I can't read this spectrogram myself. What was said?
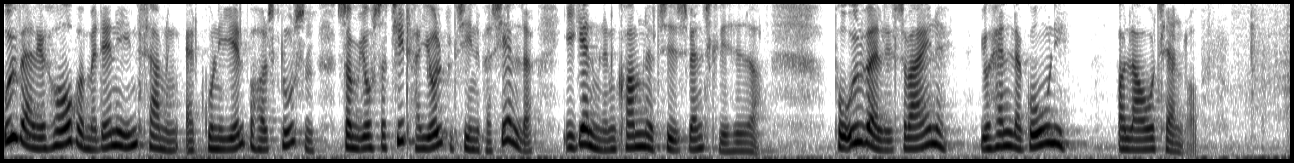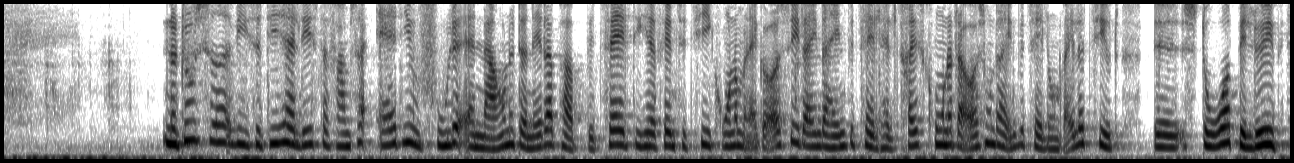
Udvalget håber med denne indsamling at kunne hjælpe Holst Knudsen, som jo så tit har hjulpet sine patienter igennem den kommende tids vanskeligheder. På udvalgets vegne Johan Lagoni og Laura Terndrup. Når du sidder og viser de her lister frem, så er de jo fulde af navne, der netop har betalt de her 5-10 kroner. Man kan også se, at der er en, der har indbetalt 50 kroner. Der er også nogen, der har indbetalt nogle relativt øh, store beløb.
